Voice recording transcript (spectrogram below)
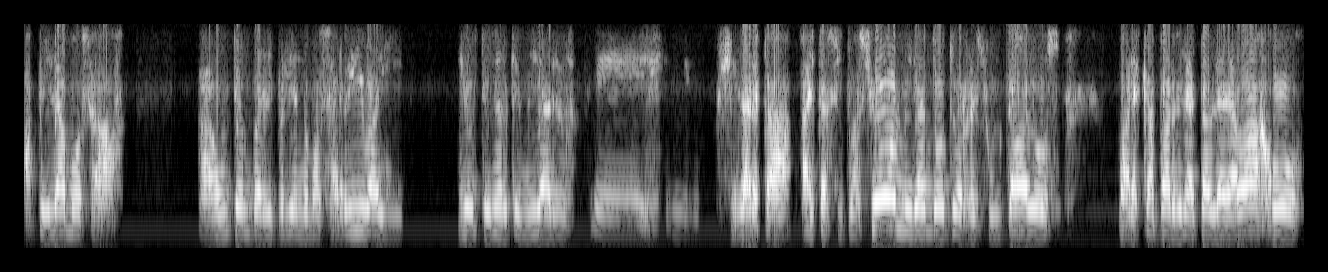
apelamos a, a un Temperley peleando más arriba y, hoy tener que mirar, eh, llegar hasta, a esta situación, mirando otros resultados para escapar de la tabla de abajo,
